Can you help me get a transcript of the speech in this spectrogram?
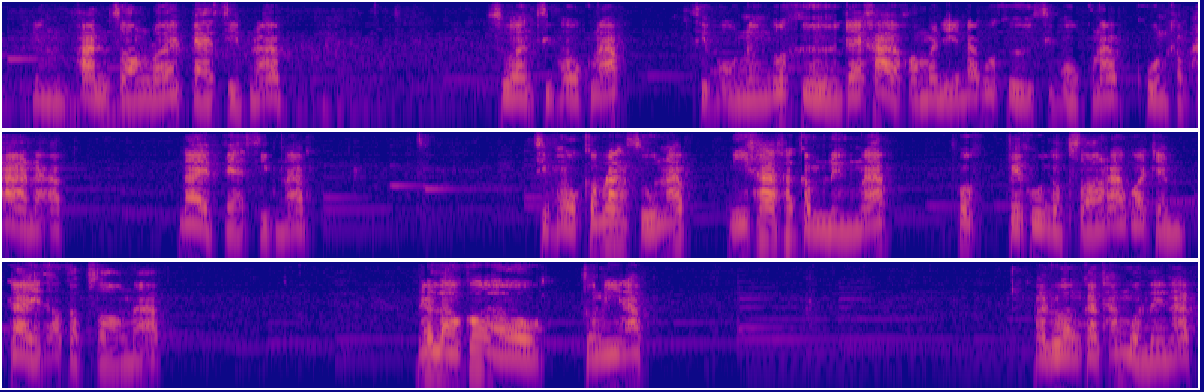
1,280 นะครับ ส่วน 16 นะครับ 16หนึ่งก็คือได้ค่าของมันเองนะครับก็คือ 16 นะครับ คูณกับ 5 นะครับ ได้ 80 นะครับ 16กำลังศูนย์นะครับ มีค่าเท่ากับ 1 นะครับพวกไปคูณกับ 2 นะครับ ก็จะได้เท่ากับ 2 นะครับ แล้วเราก็เอาตรงนี้นะครับ มารวมกันทั้งหมดเลยนะครับ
